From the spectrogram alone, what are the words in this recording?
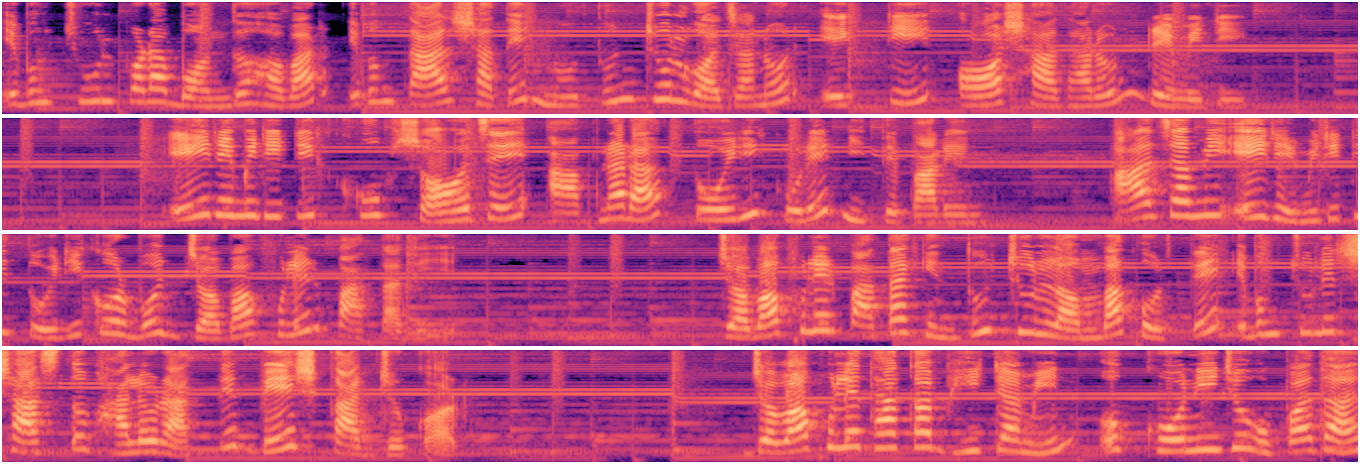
এবং চুল পড়া বন্ধ হওয়ার এবং তার সাথে নতুন চুল গজানোর একটি অসাধারণ রেমেডি। এই রেমেডিটি খুব সহজেই আপনারা তৈরি করে নিতে পারেন। আজ আমি এই রেমেডিটি তৈরি করব জবা ফুলের পাতা দিয়ে। জবা ফুলের পাতা কিন্তু চুল লম্বা করতে এবং চুলের স্বাস্থ্য ভালো রাখতে বেশ কার্যকর। জবা ফুলে থাকা ভিটামিন ও খনিজ উপাদান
